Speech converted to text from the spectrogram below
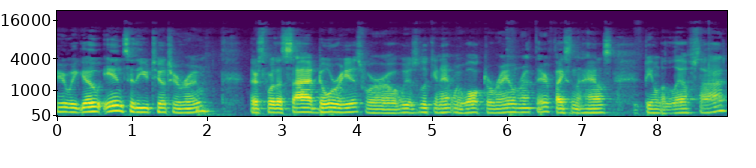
Here we go into the utility room. There's where the side door is, where uh, we was looking at when we walked around right there, facing the house, be on the left side.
